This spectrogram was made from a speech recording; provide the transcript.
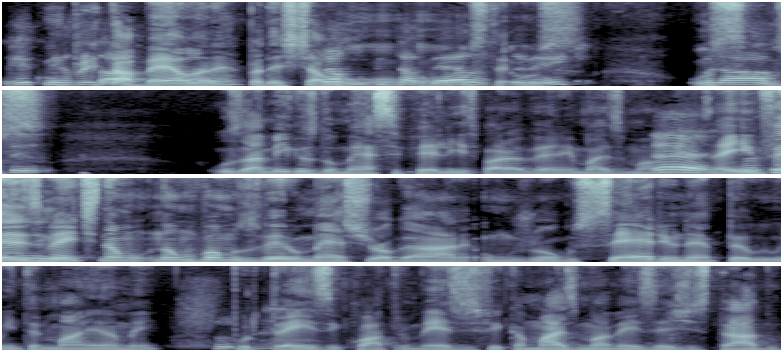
repensar. Cumprir tabela, pra, né? Para deixar o, tabela, os, os, os, os, amigos do Messi felizes para verem mais uma é, vez. Né? Infelizmente, não, não vamos ver o Messi jogar um jogo sério, né? Pelo Inter Miami por três e quatro meses. Fica mais uma vez registrado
